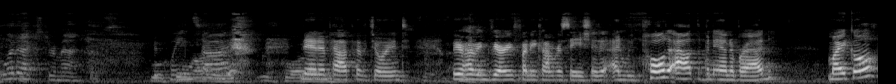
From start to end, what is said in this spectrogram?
What extra mattress? The queen side. Nan and Pap have joined. We were having very funny conversation and we pulled out the banana bread. Michael,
